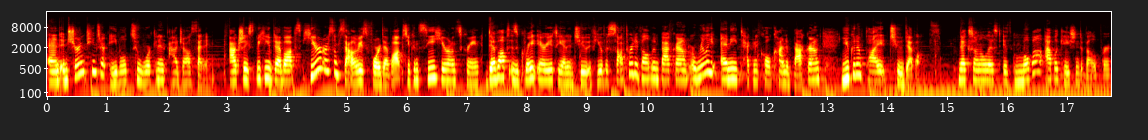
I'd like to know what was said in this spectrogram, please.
and ensuring teams are able to work in an agile setting. Actually, speaking of DevOps, here are some salaries for DevOps. You can see here on screen, DevOps is a great area to get into if you have a software development background or really any technical kind of background, you can apply it to DevOps. Next on the list is mobile application developer.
